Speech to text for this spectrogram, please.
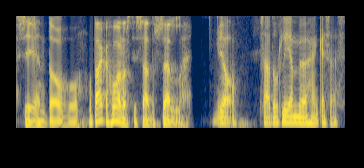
siihen touhuun. Mutta aika huonosti saatu sellainen. joo. Sä tulet liian myöhään kesässä.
